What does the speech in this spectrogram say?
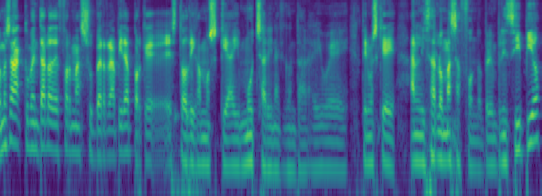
Vamos a comentarlo de forma súper rápida porque esto digamos que hay mucha harina que contar. Ahí, eh, tenemos que analizarlo más a fondo. Pero en principio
